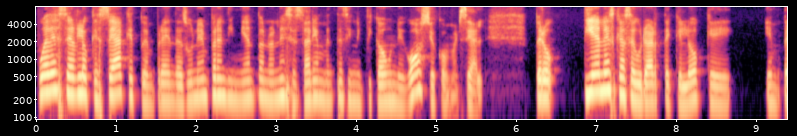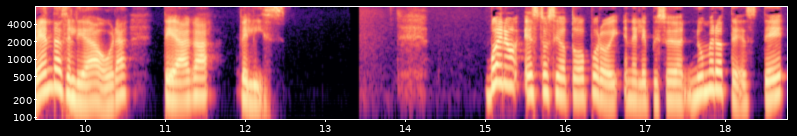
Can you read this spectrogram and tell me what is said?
Puede ser lo que sea que tú emprendas. Un emprendimiento no necesariamente significa un negocio comercial, pero tienes que asegurarte que lo que emprendas el día de ahora te haga feliz. Bueno, esto ha sido todo por hoy en el episodio número 3 de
